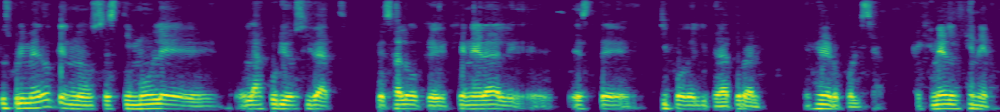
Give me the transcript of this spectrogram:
Pues primero que nos estimule la curiosidad, que es algo que genera este tipo de literatura, el género policial, que genera el género.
